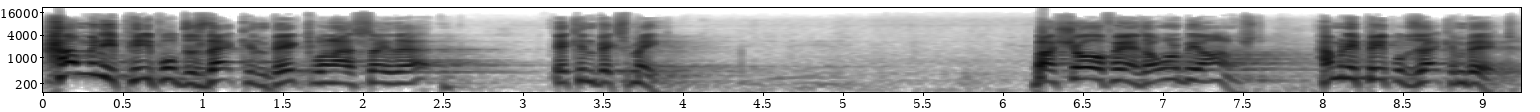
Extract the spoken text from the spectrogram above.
How many people does that convict when I say that? It convicts me. By show of hands, I want to be honest. How many people does that convict?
